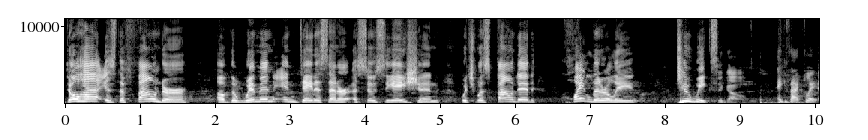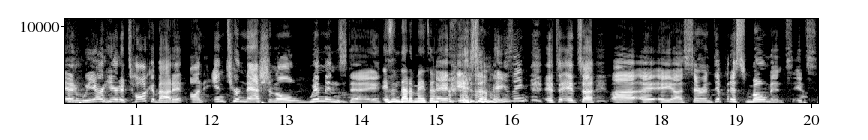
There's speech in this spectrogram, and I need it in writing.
Doha is the founder of the Women in Data Center Association, which was founded quite literally two weeks ago. Exactly. And we are here to talk about it on International Women's Day. Isn't that amazing? It is amazing. It's it's a uh, a, a, serendipitous moment. It's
